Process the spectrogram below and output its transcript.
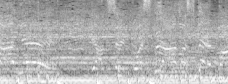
nadie que han secuestrado este país.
